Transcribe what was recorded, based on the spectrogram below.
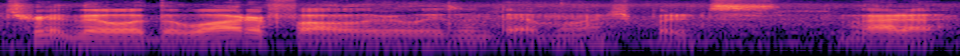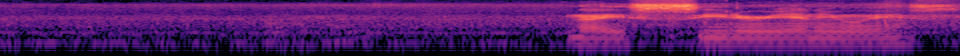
Tra- the, the waterfall really isn't that much, but it's a lot of nice scenery anyways.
